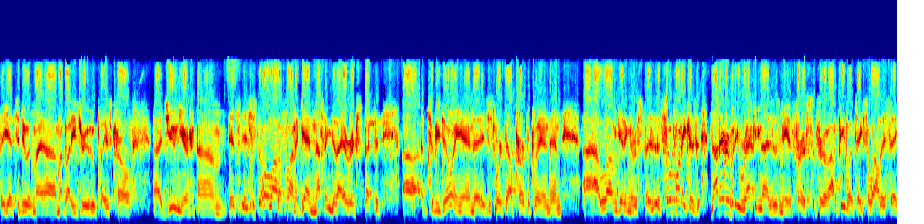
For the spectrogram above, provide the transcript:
They get to do with my uh, my buddy Drew, who plays Carl uh, Jr. Um, it's it's just a whole lot of fun. Again, nothing that I ever expected uh, to be doing, and uh, it just worked out perfectly. And and uh, I love getting the respect. It's so funny because not everybody recognizes me at first. For a lot of people, it takes a while. They say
